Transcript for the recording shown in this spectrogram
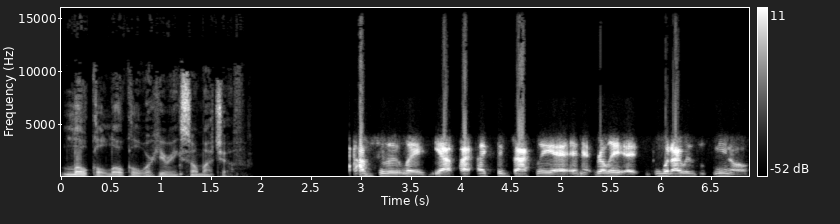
local local we're hearing so much of Absolutely. Yeah, I, that's exactly it. And it really, it, when I was, you know,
